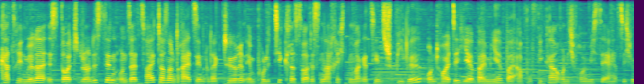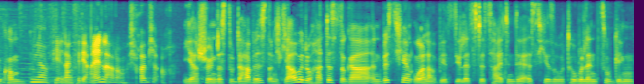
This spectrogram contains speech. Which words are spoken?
Katrin Müller ist deutsche Journalistin und seit 2013 Redakteurin im Politikressort des Nachrichtenmagazins Spiegel und heute hier bei mir bei Apofika und ich ich freue mich sehr. Herzlich willkommen. Ja, vielen Dank für die Einladung. Ich freue mich auch. Ja, schön, dass du da bist. Und ich glaube, du hattest sogar ein bisschen Urlaub jetzt die letzte Zeit, in der es hier so turbulent zuging.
